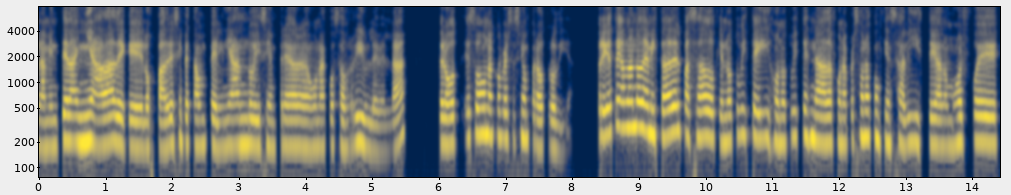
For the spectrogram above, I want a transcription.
la mente dañada de que los padres siempre estaban peleando y siempre era una cosa horrible, ¿verdad? Pero eso es una conversación para otro día. Pero yo estoy hablando de amistades del pasado, que no tuviste hijos, no tuviste nada, fue una persona con quien saliste, a lo mejor fue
